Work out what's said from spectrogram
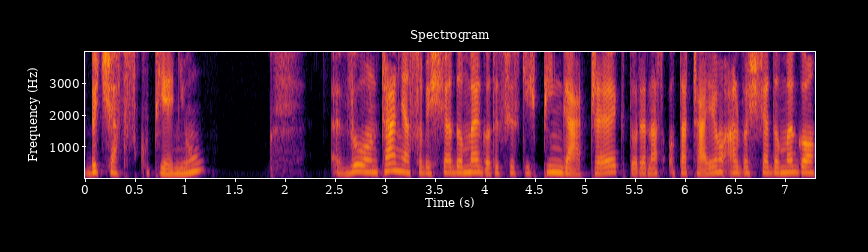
bycia w skupieniu, wyłączania sobie świadomego tych wszystkich pingaczy, które nas otaczają, albo świadomego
